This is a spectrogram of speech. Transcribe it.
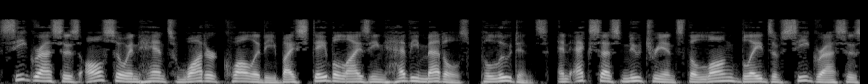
Seagrasses also enhance water quality by stabilizing heavy metals, pollutants, and excess nutrients The long blades of seagrasses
